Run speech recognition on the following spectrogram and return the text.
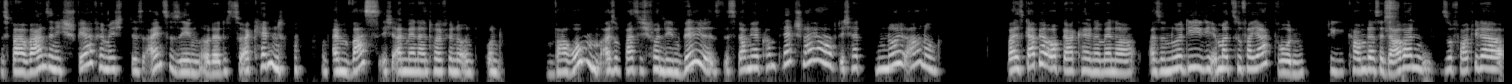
Das war wahnsinnig schwer für mich, das einzusehen oder das zu erkennen. Und einem, was ich an Männern toll finde und, und warum? Also was ich von denen will, es, es war mir komplett schleierhaft. Ich hatte null Ahnung. Weil es gab ja auch gar keine Männer. Also nur die, die immer zu verjagt wurden. Die kaum, dass sie da waren, sofort wieder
